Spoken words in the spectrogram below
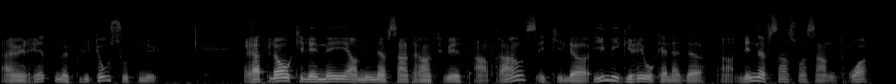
à un rythme plutôt soutenu. Rappelons qu'il est né en 1938 en France et qu'il a immigré au Canada en 1963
